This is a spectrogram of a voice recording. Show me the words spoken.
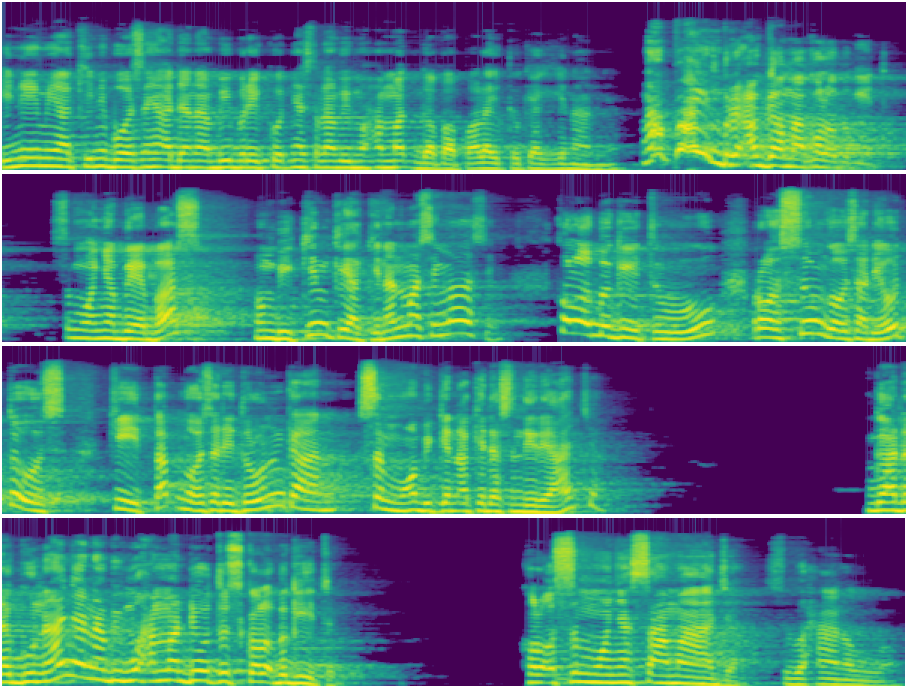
Ini meyakini bahwasanya ada nabi berikutnya setelah Nabi Muhammad, nggak apa-apalah itu keyakinannya. Ngapain beragama kalau begitu? Semuanya bebas membuat keyakinan masing-masing. Kalau begitu, Rasul nggak usah diutus, kitab nggak usah diturunkan, semua bikin akidah sendiri aja. Nggak ada gunanya Nabi Muhammad diutus kalau begitu. Kalau semuanya sama aja, subhanallah.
